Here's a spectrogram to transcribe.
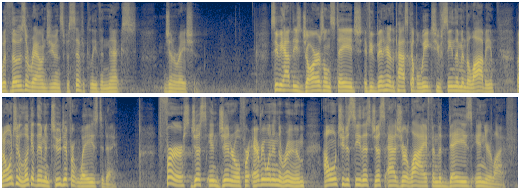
with those around you and specifically the next generation? See, we have these jars on stage. If you've been here the past couple weeks, you've seen them in the lobby. But I want you to look at them in two different ways today. First, just in general, for everyone in the room, I want you to see this just as your life and the days in your life.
